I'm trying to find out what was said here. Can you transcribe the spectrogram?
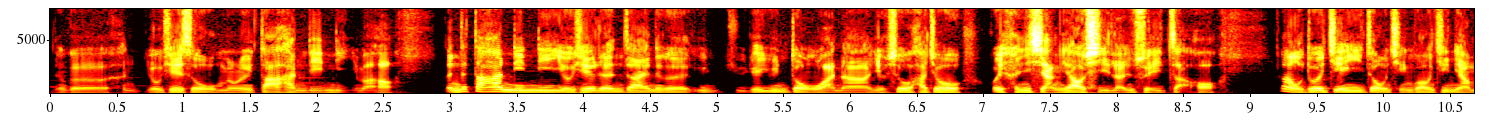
那个很有些时候我们容易大汗淋漓嘛哈，那你的大汗淋漓，有些人在那个运剧烈运动完啊，有时候他就会很想要洗冷水澡哦，那我都会建议这种情况尽量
